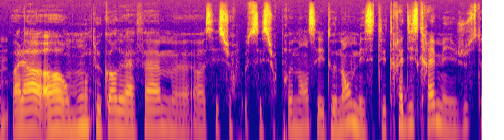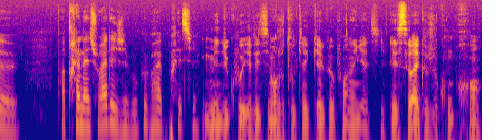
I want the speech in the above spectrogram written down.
Mm. voilà, oh, on monte le corps de la femme, euh, oh, c'est sur- surprenant, c'est étonnant, mais c'était très discret, mais juste euh, très naturel, et j'ai beaucoup apprécié. Mais du coup, effectivement, je trouve qu'il y a quelques points négatifs. Et c'est vrai que je comprends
